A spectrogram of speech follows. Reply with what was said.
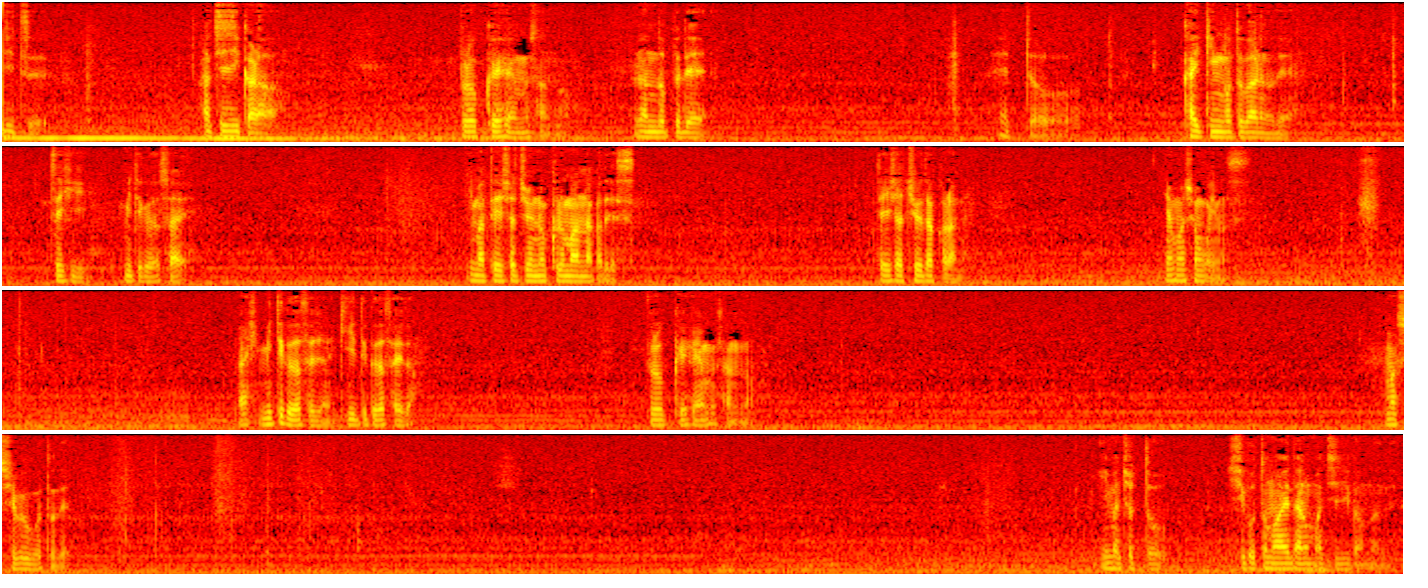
本日8時からブロック FM さんのランドプでえっと解禁事があるのでぜひ見てください。今停車中の車の中です。停車中だからね。山椒がいます。あ見てくださいじゃない。聞いてくださいだ。ブロック FM さんの。マッシブごとで。今ちょっと仕事の間の待ち時間なんで。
